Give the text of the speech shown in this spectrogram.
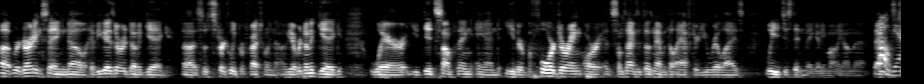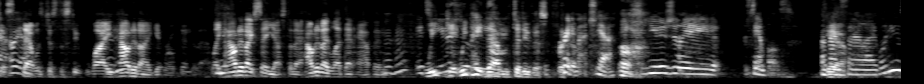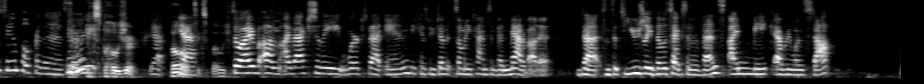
Uh, regarding saying no, have you guys ever done a gig? Uh, so strictly professionally now. Have you ever done a gig where you did something and either before, during, or sometimes it doesn't happen until after you realize we just didn't make any money on that. That Oh, was yeah. just Oh, yeah. that was just the stupid. Why? How did I get roped into that? Like, how did I say yes to that? How did I let that happen? It's We ga- we paid them to do this for Pretty them. much, yeah. Usually samples. Events Yeah. that are like, will you sample for this? Or- Exposure. yeah. Oh, Yeah. it's exposure. So I've um I've actually worked that in because we've done it so many times and been mad about it that since it's usually those types of events, I make everyone stop.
